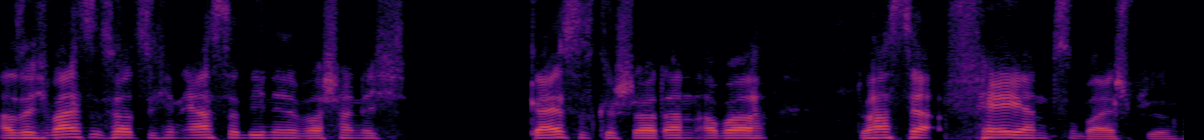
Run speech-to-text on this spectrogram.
also ich weiß, es hört sich in erster Linie wahrscheinlich geistesgestört an, aber du hast ja Ferien zum Beispiel.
